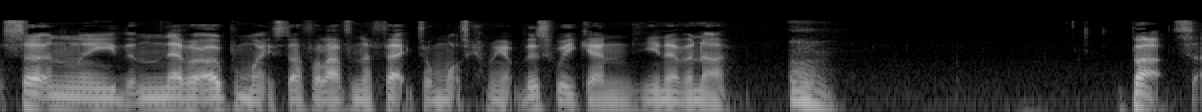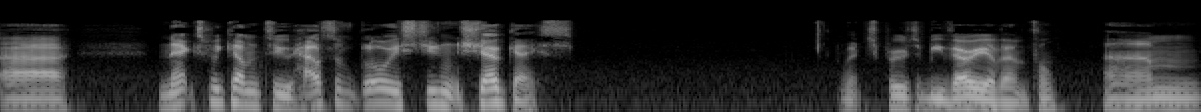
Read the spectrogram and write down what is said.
certainly the never open weight stuff, will have an effect on what's coming up this weekend, you never know. but uh, next we come to House of Glory Student Showcase, which proved to be very eventful. Um,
